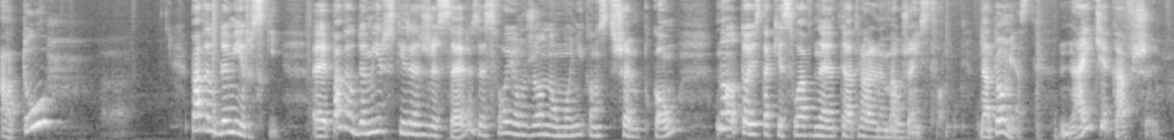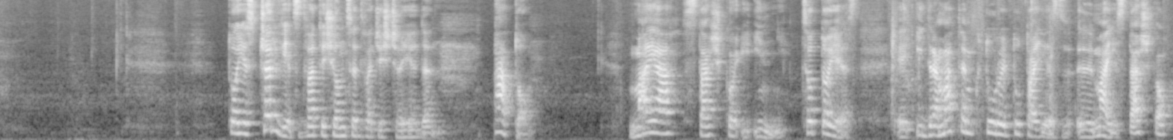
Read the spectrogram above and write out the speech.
A tu Paweł Demirski. E, Paweł Demirski, reżyser, ze swoją żoną Moniką Strzępką, no to jest takie sławne teatralne małżeństwo. Natomiast najciekawszy to jest czerwiec 2021. Pato. Maja, Staśko i inni. Co to jest? Y, I dramatem, który tutaj jest y, Mai Staśko,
